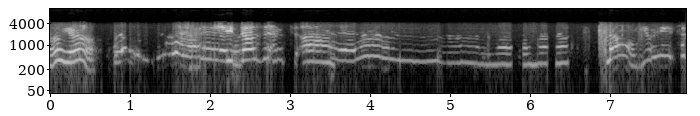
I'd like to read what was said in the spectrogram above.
oh yeah. She doesn't. Um, no, you need to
